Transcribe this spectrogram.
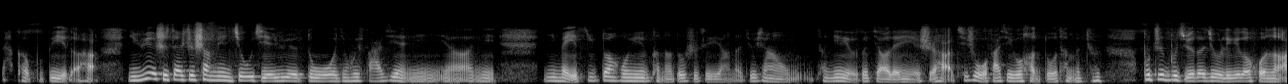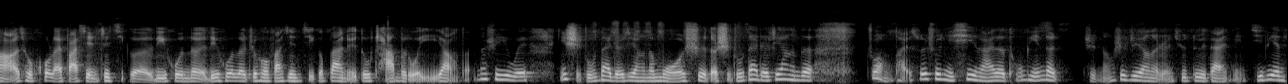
大可不必的哈，你越是在这上面纠结越多，你会发现你呀，你你每一次断婚姻可能都是这样的。就像曾经有一个教练也是哈，其实我发现有很多他们就不知不觉的就离了婚了啊，就后来发现这几个离婚的离婚了之后，发现几个伴侣都差不多一样的，那是因为你始终带着这样的模式的，始终带着这样的状态，所以说你吸引来的同频的只能是这样的人去对待你，即便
